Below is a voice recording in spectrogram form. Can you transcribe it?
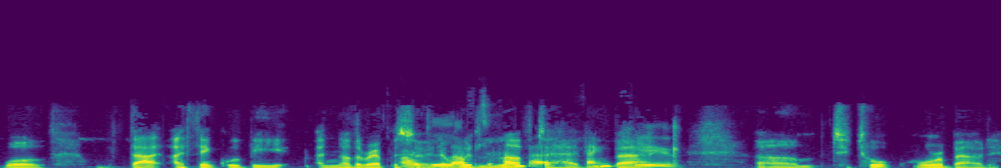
Well, that I think will be another episode. I would love to have you back you. Um, to talk more about it.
